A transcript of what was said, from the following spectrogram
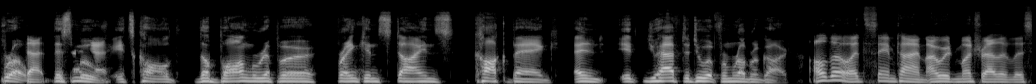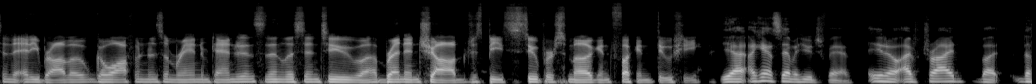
Bro, that this that move, guy. it's called the Bong Ripper Frankenstein's cock bag, and it you have to do it from rubber guard. Although at the same time, I would much rather listen to Eddie Bravo go off into some random tangents than listen to uh, Brendan Schaub just be super smug and fucking douchey. Yeah, I can't say I'm a huge fan. You know, I've tried, but the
